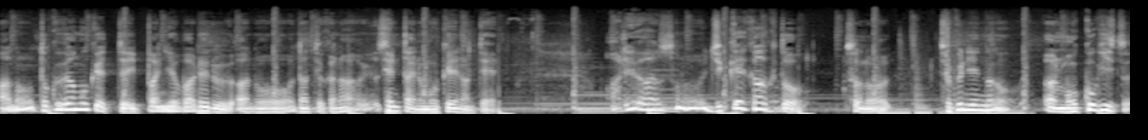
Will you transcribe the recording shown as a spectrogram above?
あの徳川模型って一般に呼ばれるあのなんていうかな船体の模型なんてあれはその実験科学とその職人のあの木工技術、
